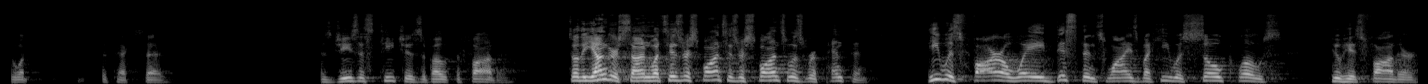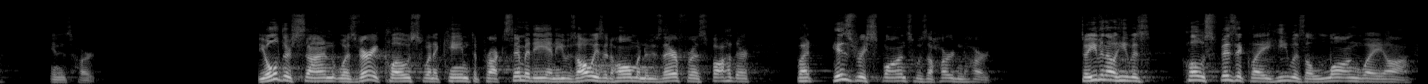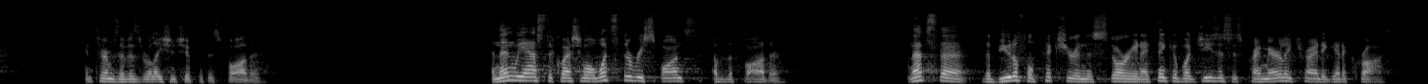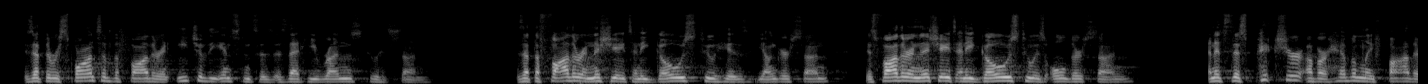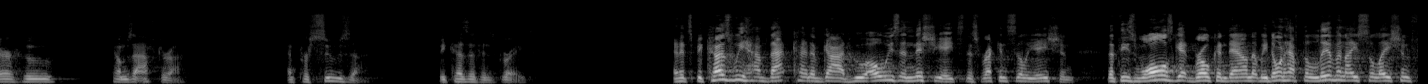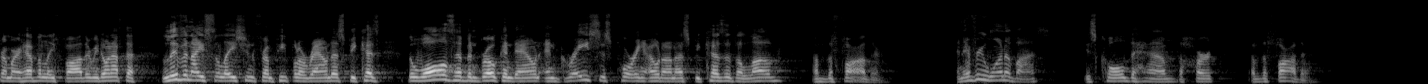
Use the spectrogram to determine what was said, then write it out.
What the text says. As Jesus teaches about the father. So the younger son, what's his response? His response was repentance. He was far away distance wise, but he was so close to his father in his heart. The older son was very close when it came to proximity, and he was always at home and he was there for his father, but his response was a hardened heart. So even though he was close physically, he was a long way off in terms of his relationship with his father. And then we ask the question well, what's the response of the Father? And that's the, the beautiful picture in this story. And I think of what Jesus is primarily trying to get across is that the response of the Father in each of the instances is that he runs to his Son. Is that the Father initiates and he goes to his younger son. His Father initiates and he goes to his older son. And it's this picture of our Heavenly Father who comes after us and pursues us because of his grace. And it's because we have that kind of God who always initiates this reconciliation that these walls get broken down, that we don't have to live in isolation from our Heavenly Father. We don't have to live in isolation from people around us because the walls have been broken down and grace is pouring out on us because of the love of the Father. And every one of us is called to have the heart of the Father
